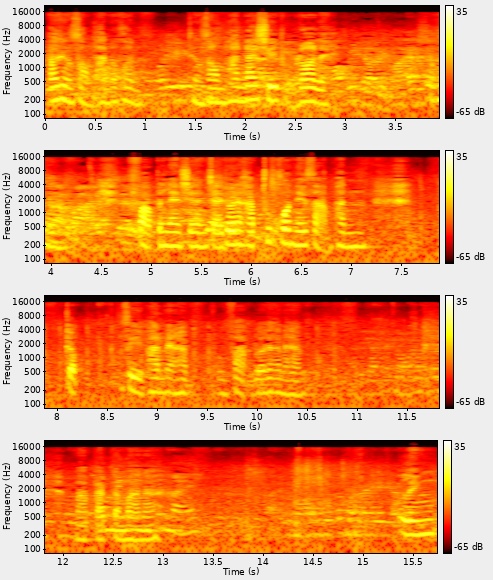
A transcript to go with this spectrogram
เอาถึงสองพันทุกคน ถึงสองพันได้ชีวิตผมรอดเลยทุกคนฝากเป็นแรงเชียร์แรงใจด้วยนะครับ ทุกคนในสามพันกับสี่พันนะครับ ผมฝากด้วยแล้วกันนะครับ มาแป๊บแต่มานะ ลิงก์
